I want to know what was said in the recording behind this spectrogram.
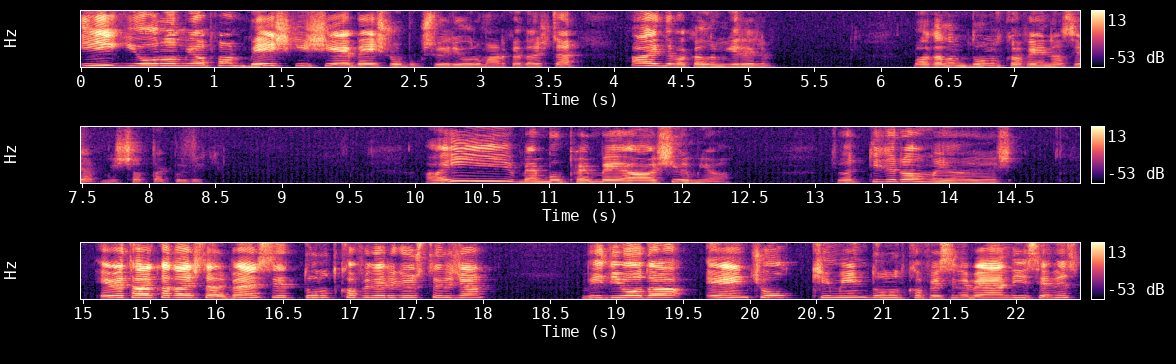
İlk yorum yapan 5 kişiye 5 Robux veriyorum arkadaşlar. Haydi bakalım girelim. Bakalım donut kafeyi nasıl yapmış çatlak bebek. Ay ben bu pembeye aşığım ya. Çok güzel olmuş. Evet arkadaşlar ben size donut kafeleri göstereceğim. Videoda en çok kimin donut kafesini beğendiyseniz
